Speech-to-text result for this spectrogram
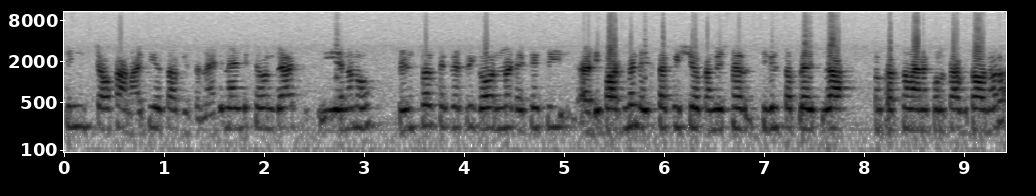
Singh Chauhan IPS officer nineteen ninety seven batch ఈయనను principal secretary government SSC department ex officio commissioner civil సప్లైస్గా ప్రస్తుతం ఆయన కొనసాగుతా ఉన్నారు.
